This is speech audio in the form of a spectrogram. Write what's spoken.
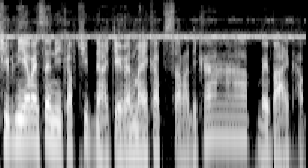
คลิปนี้เอาไว้เท่านี้ครับ คลิปหน้าเจอกันไหมครับ สวัสดีครับ บ๊ายบายครับ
